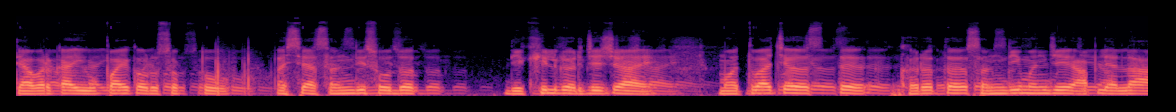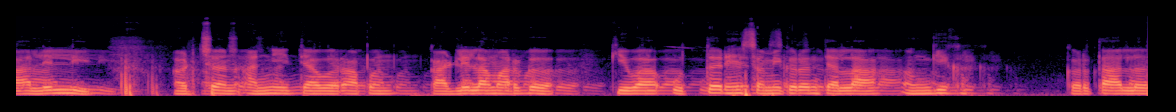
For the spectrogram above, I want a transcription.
त्यावर काय उपाय करू शकतो अशा संधी शोधत देखील गरजेचे आहे. महत्त्वाचे असतं. खरं तर संधी म्हणजे आपल्याला आलेली अडचण आणि त्यावर आपण काढलेला मार्ग किंवा उत्तर हे समीकरण त्याला अंगी करता आलं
